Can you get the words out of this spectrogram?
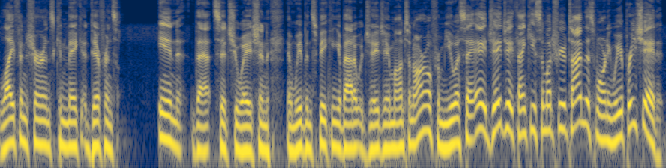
Life insurance can make a difference in that situation. And we've been speaking about it with JJ Montanaro from USAA. JJ, thank you so much for your time this morning. We appreciate it.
